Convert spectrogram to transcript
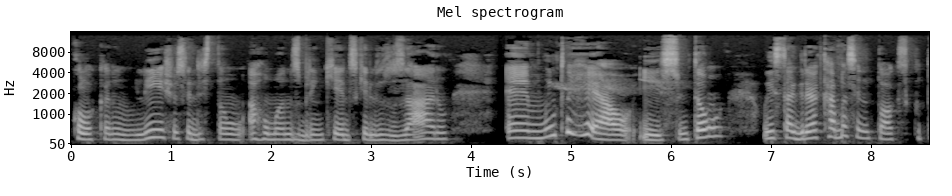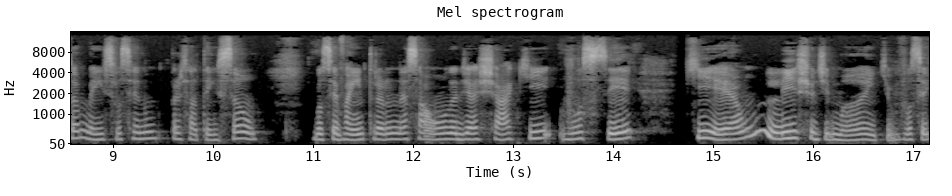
colocando no lixo, se eles estão arrumando os brinquedos que eles usaram. É muito irreal isso. Então, o Instagram acaba sendo tóxico também. Se você não prestar atenção, você vai entrando nessa onda de achar que você que é um lixo de mãe, que você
